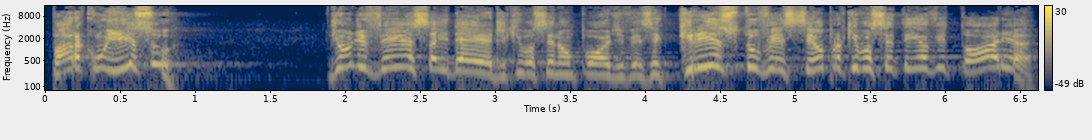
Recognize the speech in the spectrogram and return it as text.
Para com isso. De onde veio essa ideia de que você não pode vencer? Cristo venceu para que você tenha vitória.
